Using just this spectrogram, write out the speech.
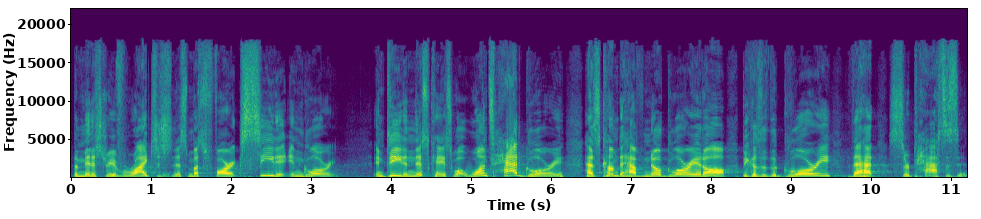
the ministry of righteousness must far exceed it in glory. Indeed, in this case, what once had glory has come to have no glory at all because of the glory that surpasses it.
